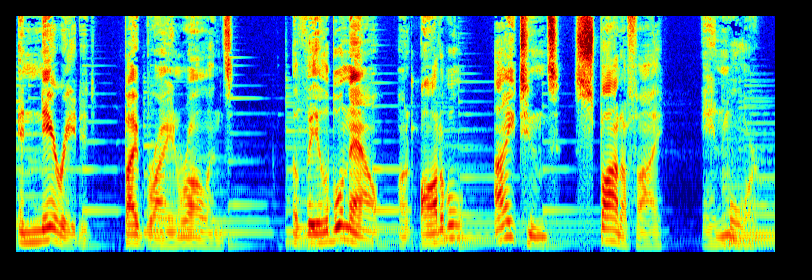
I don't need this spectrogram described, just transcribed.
and narrated by Brian Rollins. Available now on Audible, iTunes, Spotify, and more.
